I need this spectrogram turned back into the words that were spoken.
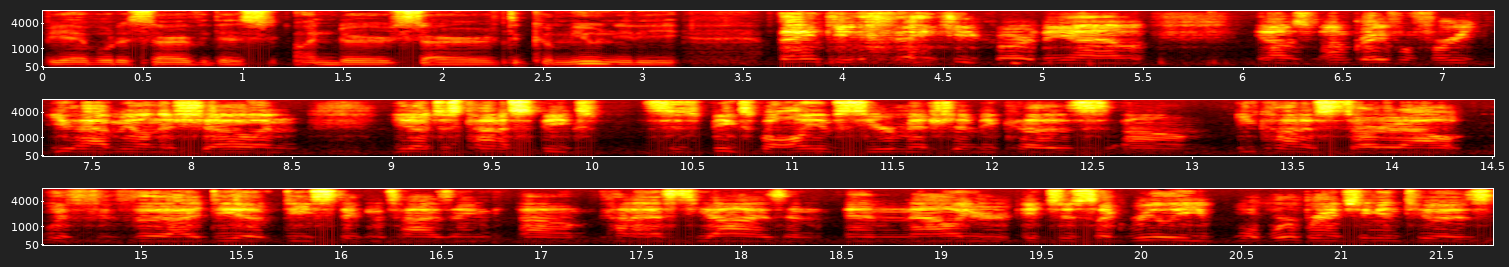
be able to serve this underserved community. Thank you, thank you, Courtney. Yeah, you know, I'm, I'm grateful for you having me on this show, and you know, just kind of speaks speaks volumes to your mission because. Um, you kind of started out with the idea of destigmatizing um, kind of STIs, and, and now you're it's just like really what we're branching into is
